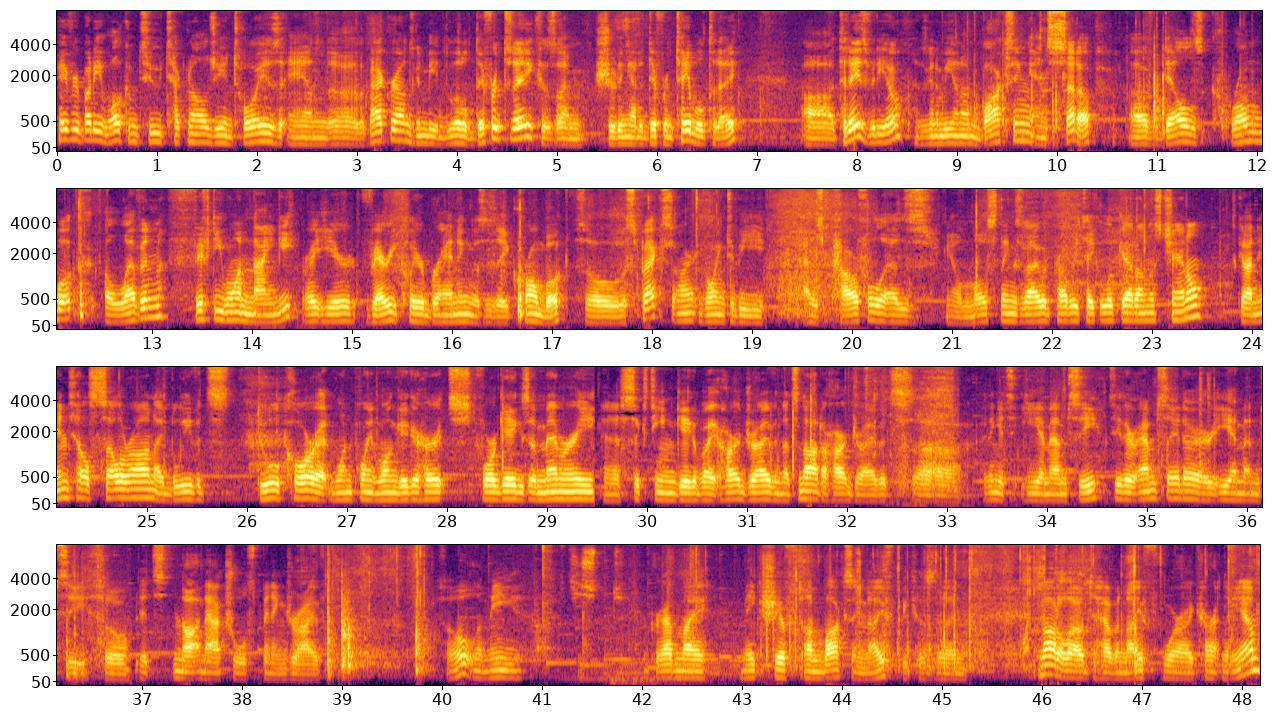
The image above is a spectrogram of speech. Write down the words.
Hey everybody, welcome to Technology and Toys, and uh, the background is going to be a little different today because I'm shooting at a different table today. Uh, today's video is going to be an unboxing and setup of Dell's Chromebook 11 5190 right here. Very clear branding. This is a Chromebook. So the specs aren't going to be as powerful as you know most things that I would probably take a look at on this channel. It's got an Intel Celeron. I believe it's dual core at 1.1 gigahertz, 4 gigs of memory, and a 16 gigabyte hard drive. And that's not a hard drive, it's, uh, I think it's eMMC. It's either mSATA or eMMC, so it's not an actual spinning drive. So let me just grab my makeshift unboxing knife because I'm not allowed to have a knife where I currently am.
